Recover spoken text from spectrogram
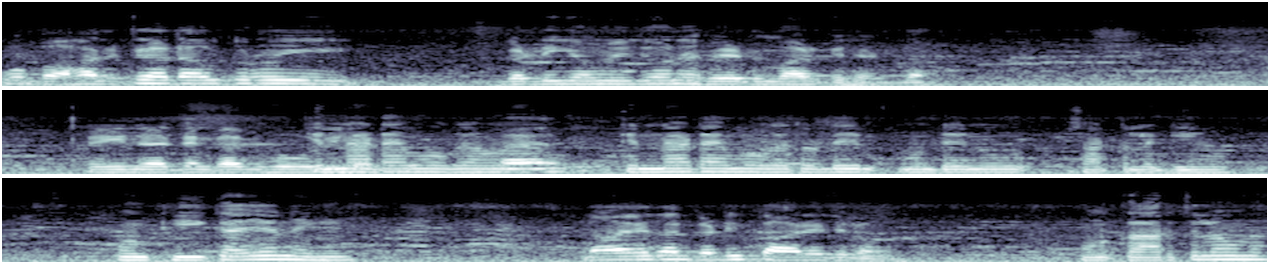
ਉਹ ਬਾਹਰ ਨਿਕਲਿਆ ਤਾਂ ਉਧਰੋਂ ਹੀ ਗੱਡੀ ਆਉਣੀ ਤੇ ਉਹਨੇ ਫੇਟ ਮਾਰ ਕੇ ਛੱਡਦਾ ਕਈ ਨਾ ਚੰਗਾ ਵੀ ਹੋ ਰਹੀ ਕਿੰਨਾ ਟਾਈਮ ਹੋ ਗਿਆ ਹੁਣ? ਕਿੰਨਾ ਟਾਈਮ ਹੋ ਗਿਆ ਤੁਹਾਡੇ ਮੁੰਡੇ ਨੂੰ ਸੱਟ ਲੱਗੀ ਨੂੰ? ਹੁਣ ਠੀਕ ਹੈ ਜਾਂ ਨਹੀਂ? ਨਾ ਇਹ ਤਾਂ ਗੱਡੀ ਕਾਰੇ ਚਲਾਉਂ ਹੁਣ ਕਾਰ ਚਲਾਉਂਦਾ?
